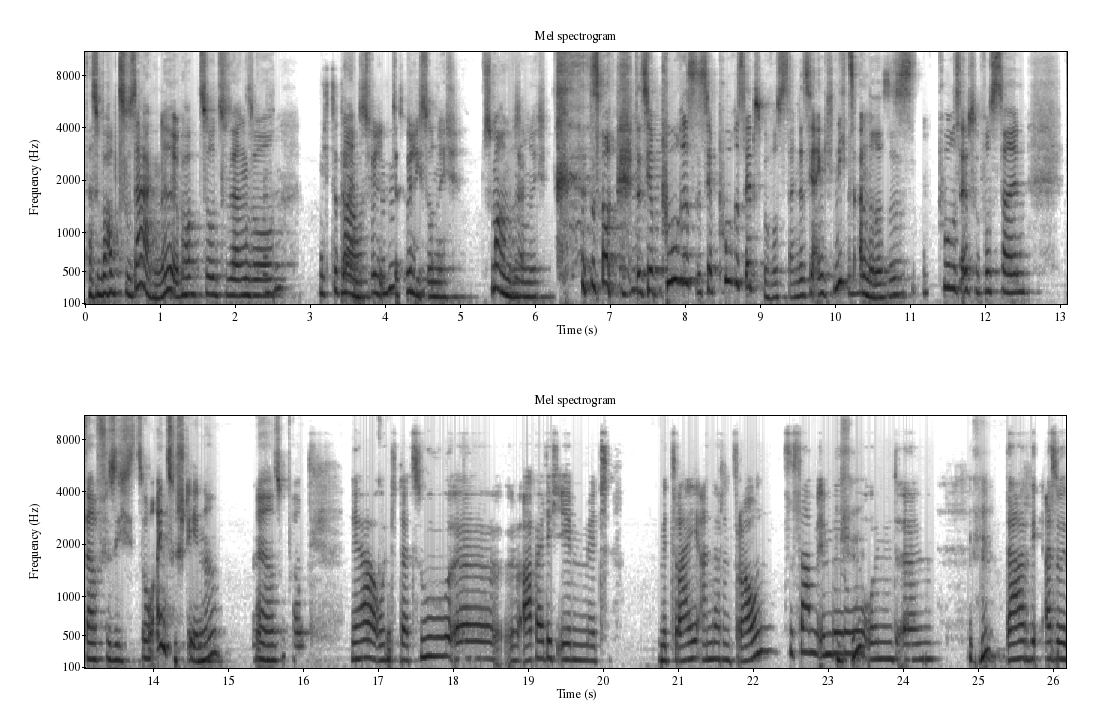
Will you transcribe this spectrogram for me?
Das überhaupt zu sagen, ne? Überhaupt sozusagen so, mhm. mich zu trauen. Nein, das will, mhm. das will ich so nicht. Das machen wir ja. so nicht. so, das ist ja pures, das ist ja pures Selbstbewusstsein. Das ist ja eigentlich nichts mhm. anderes. Das ist pures Selbstbewusstsein, da für sich so einzustehen. Ne? Ja, super. Ja, und dazu äh, arbeite ich eben mit, mit drei anderen Frauen zusammen im Büro mhm. und ähm, mhm. da, also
